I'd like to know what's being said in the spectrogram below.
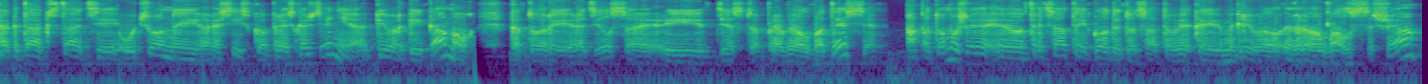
когда, кстати, ученый российского происхождения Георгий Гамов, который родился и детство провел в Одессе, а потом уже э, в 30-е годы 20 века эмигрировал в США,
